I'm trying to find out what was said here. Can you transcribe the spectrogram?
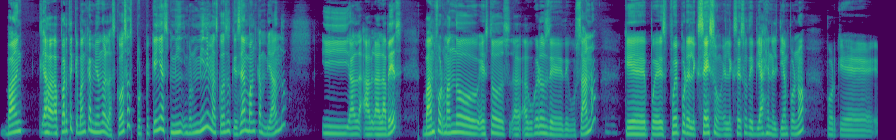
van aparte que van cambiando las cosas, por pequeñas, por mínimas cosas que sean, van cambiando y a la, a vez van formando estos agujeros de, de gusano que pues fue por el exceso, el exceso de viaje en el tiempo, ¿no? Porque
